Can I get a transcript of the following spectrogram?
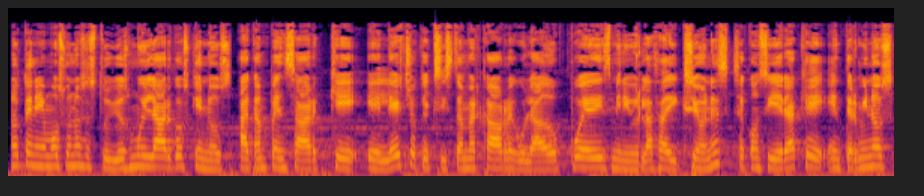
No tenemos unos estudios muy largos que nos hagan pensar que el hecho que exista mercado regulado puede disminuir las adicciones. Se considera que en términos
